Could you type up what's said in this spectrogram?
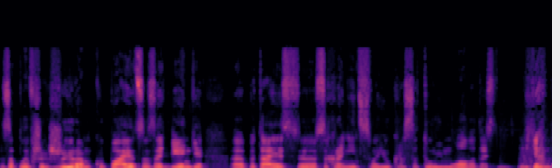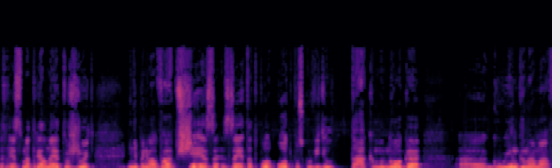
заплывших жиром, купаются за деньги, э, пытаясь сохранить свою красоту и молодость. Я, я смотрел на эту жуть и не понимал. Вообще, я за, за этот отпуск увидел так много э, гуингномов.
